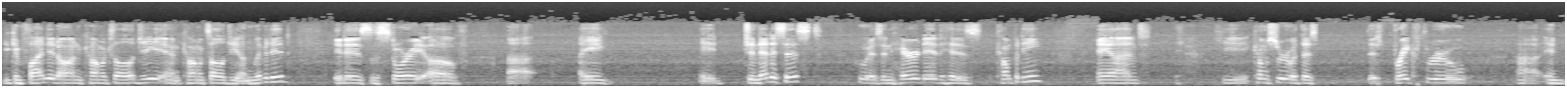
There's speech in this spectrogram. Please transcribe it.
You can find it on Comixology and Comixology Unlimited. It is the story of uh, a a geneticist who has inherited his company, and he comes through with this this breakthrough uh, in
